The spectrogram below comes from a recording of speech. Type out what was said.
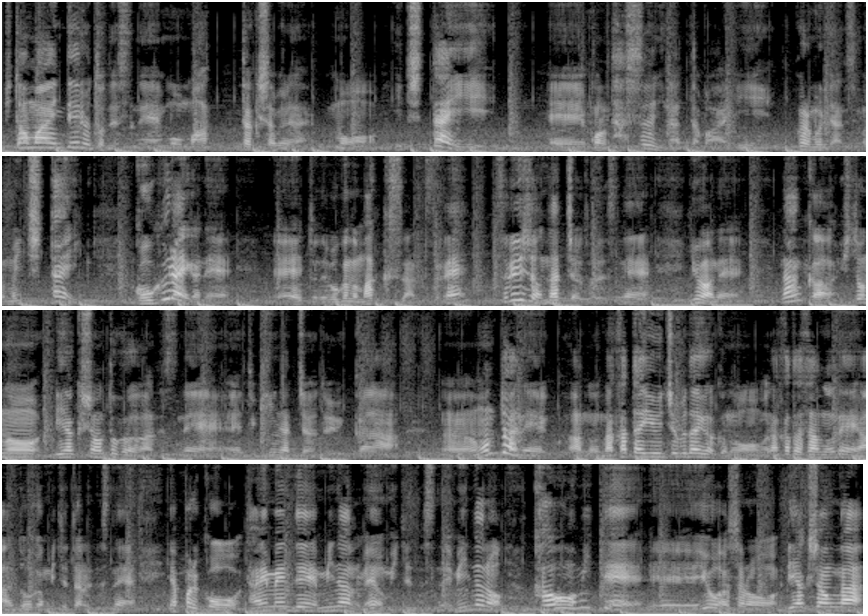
人前に出るとですね、もう全く喋れない。もう、1対、えー、この多数になった場合に、これ無理なんですよ。もう1対5ぐらいがね、えー、っとね、僕のマックスなんですよね。それ以上になっちゃうとですね、要はね、なんか人のリアクションとかがですね、えー、っと気になっちゃうというか、うん、本当はね、あの、中田 YouTube 大学の中田さんのね、動画見てたらですね、やっぱりこう、対面でみんなの目を見てですね、みんなの顔を見て、えー、要はその、リアクションが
